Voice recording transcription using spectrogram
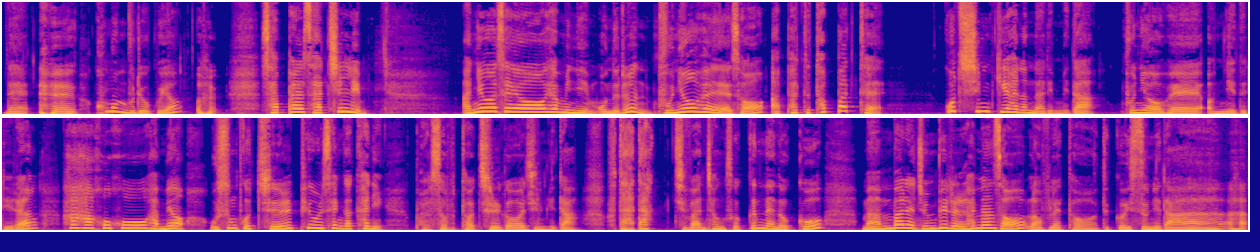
네. 콩은 무료고요. 4847님. 안녕하세요, 현미님. 오늘은 부녀회에서 아파트 텃밭에 꽃 심기 하는 날입니다. 부녀회 언니들이랑 하하호호 하며 웃음꽃을 피울 생각하니 벌써부터 즐거워집니다. 후다닥 집안 청소 끝내놓고 만반의 준비를 하면서 러브레터 듣고 있습니다.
